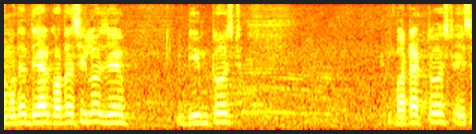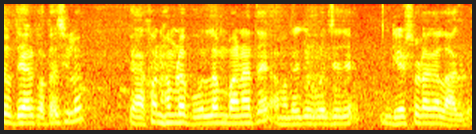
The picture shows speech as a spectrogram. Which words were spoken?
আমাদের দেওয়ার কথা ছিল যে ডিম টোস্ট, বাটার টোস্ট, এইসব দেওয়ার কথা ছিল। তো এখন আমরা বললাম বানাতে, আমাদেরকে বলছে যে দেড়শো টাকা লাগবে।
